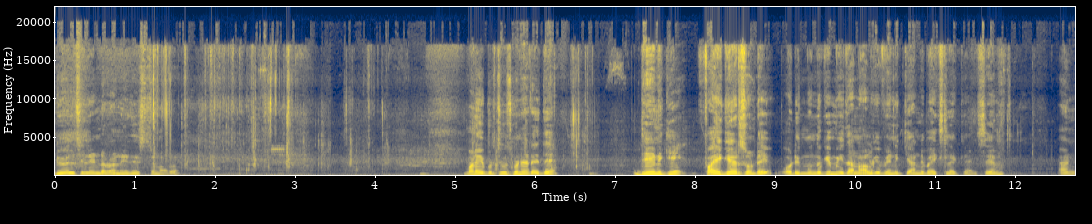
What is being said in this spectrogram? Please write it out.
డ్యూయల్ సిలిండర్ అనేది ఇస్తున్నారు. మనం ఇప్పుడు చూసుకున్నట్టయితే దీనికి ఫైవ్ గేర్స్ ఉంటాయి. ఒకటి ముందుకి మిగతా నాలుగు వెనక్కి అన్ని బైక్స్ లెక్క సేమ్ అండ్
